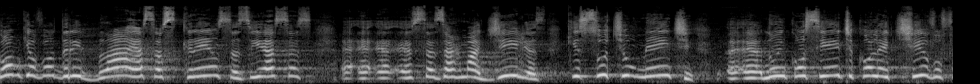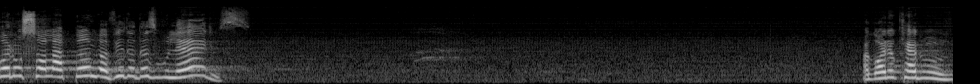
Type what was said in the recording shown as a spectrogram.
Como que eu vou driblar essas crenças e essas, é, é, é essas armadilhas que sutilmente, no inconsciente coletivo, foram solapando a vida das mulheres? Agora eu quero,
